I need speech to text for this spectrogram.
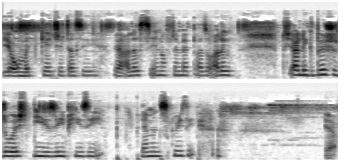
Jo, mit Gadget, dass sie wir alles sehen auf der Map. Also alle durch alle Gebüsche durch. Easy peasy. Lemon squeezy. ja.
